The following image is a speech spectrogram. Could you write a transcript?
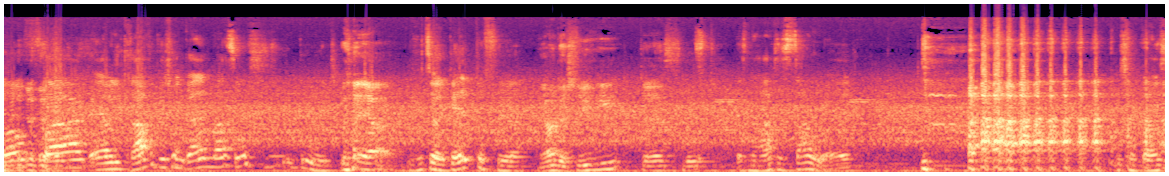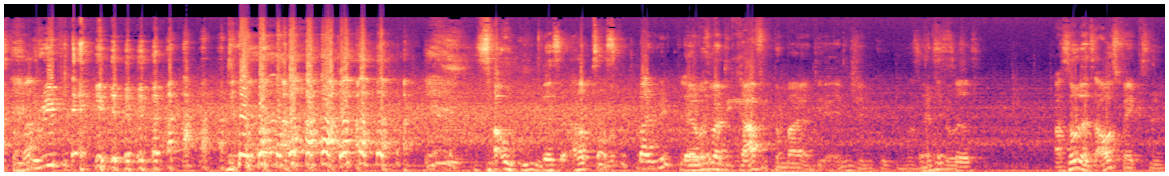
Oh fuck, ey, aber die Grafik ist schon geil mal so gut. ja. Ich würde sogar Geld dafür. ja, und der Schiri, der ist Luft. Das ist eine harte Sau, ey. ich hab gar nichts gemacht. Replay. Sau gut. Das, Hauptsache es gibt mal ein Replay. Da muss man die Grafik nochmal, die Engine gucken. Was Was ist das? das? Ach so, das Auswechseln.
